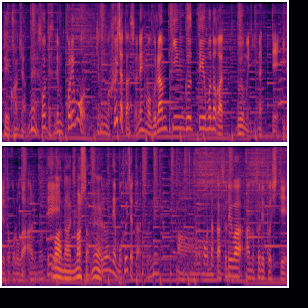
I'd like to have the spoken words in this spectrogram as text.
っていう感じやんね。そうです。ねでもこれも逆に今増えちゃったんですよね。もうグランピングっていうものがブームになっているところがあるので、まあなりましたね。それはねもう増えちゃったんですよね。あもうなんかそれはあのそれとして。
